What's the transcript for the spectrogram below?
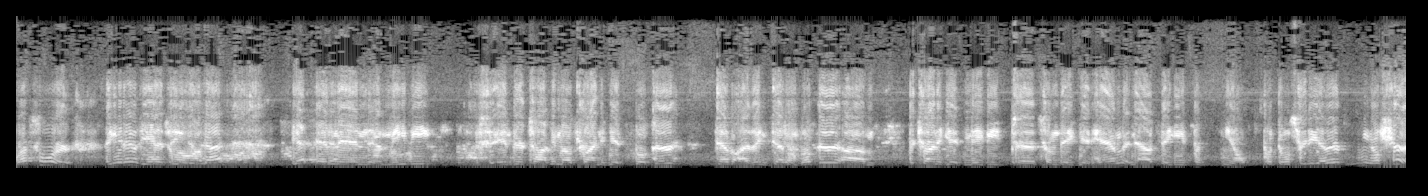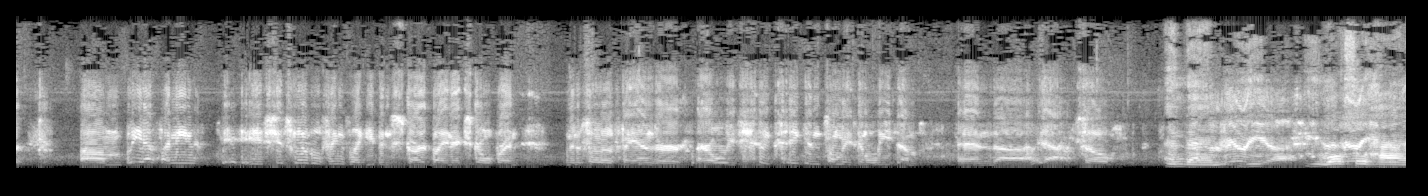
Russell or I think it is, D'Angelo Scott. Yep, and then maybe if they're talking about trying to get Booker. Dev, I think Devin Booker. Um, they're trying to get maybe to someday get him. And now if they need to, you know, put those three together, you know, sure. Um, but yes, I mean, it's just one of those things like you've been scarred by an ex-girlfriend. Minnesota fans are, are always thinking somebody's going to lead them. And, uh, yeah, so and then very, you, uh, you also very, had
